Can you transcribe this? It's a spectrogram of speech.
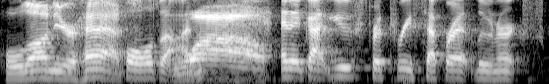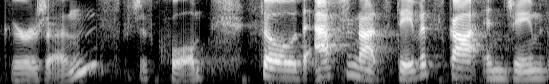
Hold on to your hats. Hold on. Wow. And it got used for three separate lunar excursions, which is cool. So the astronauts David Scott and James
